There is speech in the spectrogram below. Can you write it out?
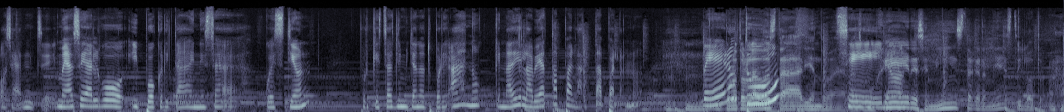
O sea, me hace algo hipócrita en esa cuestión. Porque estás limitando a tu pareja. Ah, no, que nadie la vea, tápala, tápala, ¿no? Ujú. Pero Por otro tú- lado está viendo a Sí, las no. mujeres en Instagram, esto y lo otro. Ajá.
